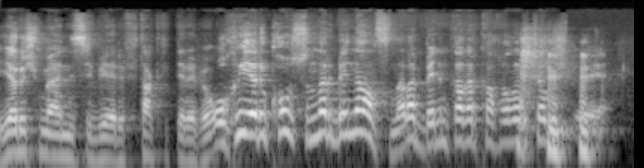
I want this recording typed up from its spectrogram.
yarış mühendisi bir herif taktikleri yapıyor. O hıyarı kovsunlar beni alsınlar abi benim kadar kafaları çalışmıyor ya.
